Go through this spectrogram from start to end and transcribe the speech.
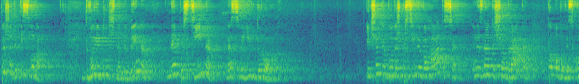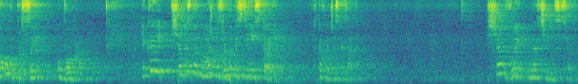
пише такі слова: двоєдушна людина не постійна на своїх дорогах. Якщо ти будеш постійно вагатися і не знати, що обрати, то обов'язково попроси у Бога. Який ще висновок ми можемо зробити з цієї історії? Хто хоче сказати? Що ви навчилися сьогодні?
